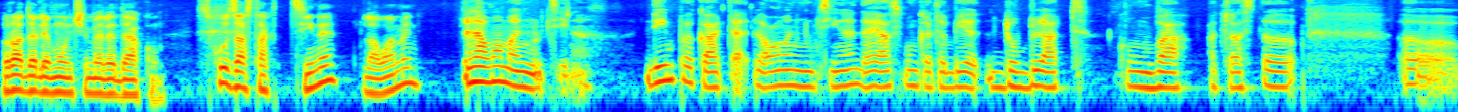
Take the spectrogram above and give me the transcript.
roadele muncii mele de acum. Scuza asta ține la oameni? La oameni nu ține. Din păcate, la oameni nu ține, de-aia spun că trebuie dublat cumva această uh,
